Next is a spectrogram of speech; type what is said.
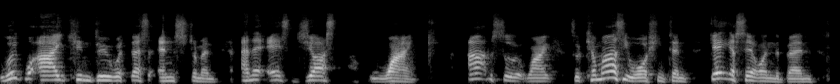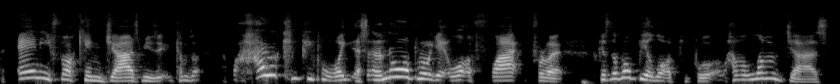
look what I can do with this instrument. And it is just wank absolute wank. So Kamasi Washington, get yourself in the bin. Any fucking jazz music comes up. How can people like this? And I know I'll probably get a lot of flack for it because there will be a lot of people have a love of jazz.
